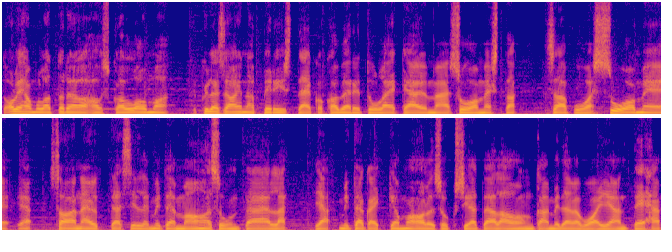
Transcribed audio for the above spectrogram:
Olihan mulla todella hauska loma ja kyllä se aina piristää, kun kaveri tulee käymään Suomesta saapua Suomeen ja saa näyttää sille, miten mä asun täällä ja mitä kaikkia mahdollisuuksia täällä onkaan, mitä me voidaan tehdä.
